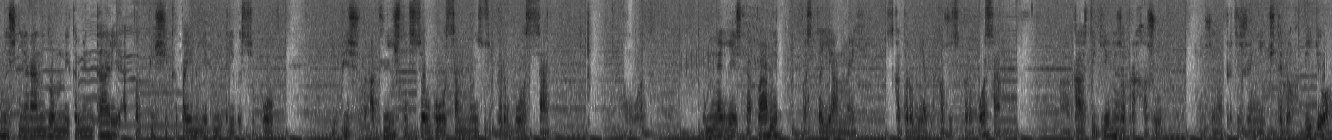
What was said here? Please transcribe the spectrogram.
Сегодняшний рандомный комментарий от подписчика по имени Дмитрий Васюков. И пишет, отлично, все, гол со мной супербосса. Вот. У меня есть напарник постоянный, с которым я прохожу супербосса. А, каждый день уже прохожу, уже на протяжении четырех видео.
